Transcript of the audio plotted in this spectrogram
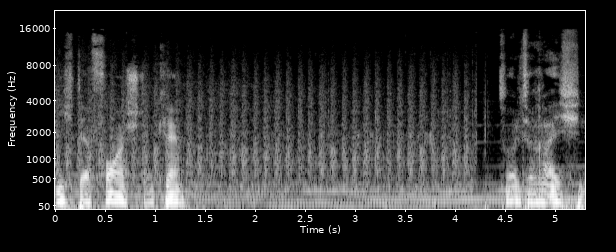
Nicht erforscht, okay. Sollte reichen.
